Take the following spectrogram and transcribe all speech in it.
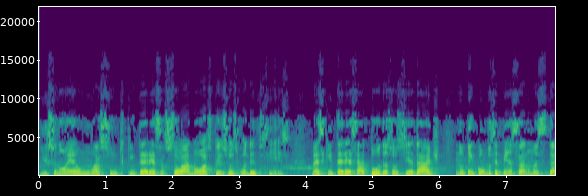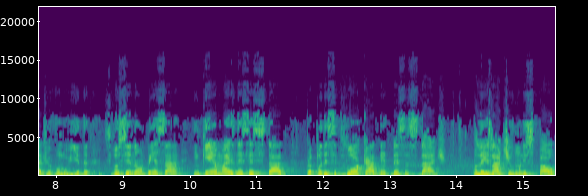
isso não é um assunto que interessa só a nós, pessoas com deficiência, mas que interessa a toda a sociedade. Não tem como você pensar numa cidade evoluída se você não pensar em quem é mais necessitado para poder se deslocar dentro dessa cidade. O legislativo municipal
